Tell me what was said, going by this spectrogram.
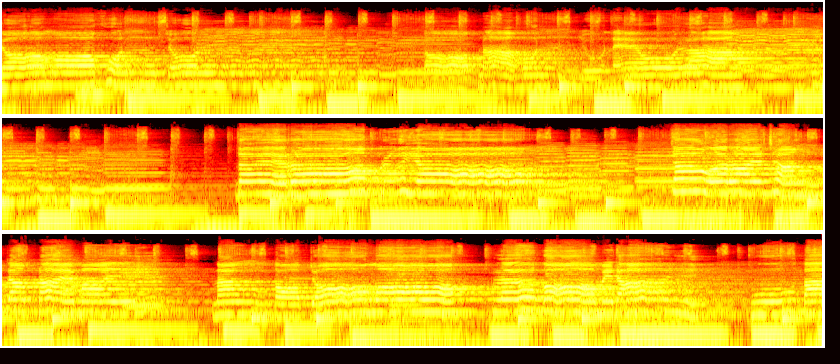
จอมอคนจน ได้รับหรือยังเจ้าอะไรช่างจำได้ไหม นั่งตอบจอมอเพลอก็ไม่ได้ หูตา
